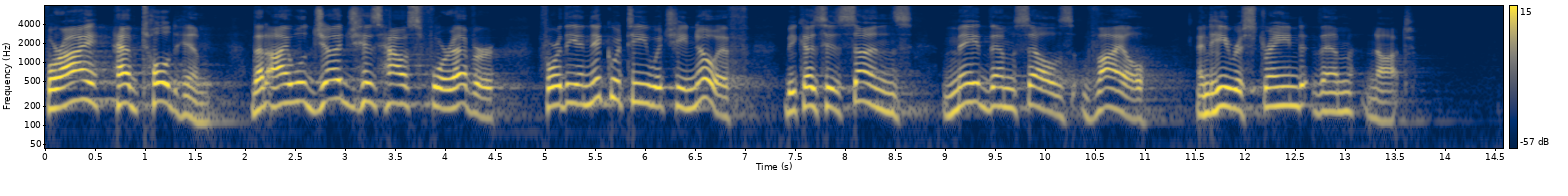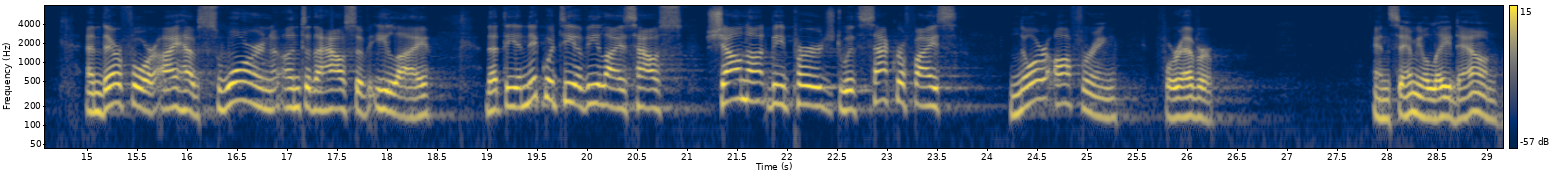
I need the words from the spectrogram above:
For I have told him that I will judge his house forever for the iniquity which he knoweth, because his sons made themselves vile and he restrained them not. And therefore I have sworn unto the house of Eli that the iniquity of Eli's house shall not be purged with sacrifice nor offering forever. And Samuel lay down,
